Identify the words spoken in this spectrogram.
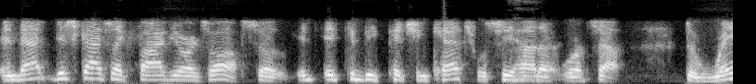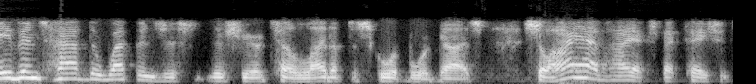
and that this guy's like five yards off. So it, it could be pitch and catch. We'll see how that works out. The Ravens have the weapons this this year to light up the scoreboard, guys. So I have high expectations.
